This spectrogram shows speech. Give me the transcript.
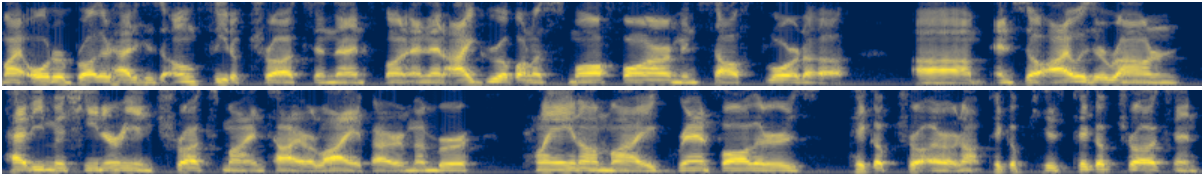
my older brother had his own fleet of trucks and then fun and then i grew up on a small farm in south florida. Um, and so i was around heavy machinery and trucks my entire life. I remember playing on my grandfather's pickup truck or not pickup his pickup trucks and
